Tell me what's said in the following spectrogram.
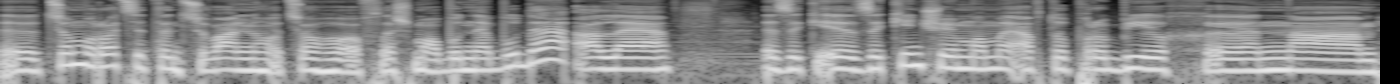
в цьому році танцювального цього флешмобу не буде, але закінчуємо ми автопробіг е, на.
